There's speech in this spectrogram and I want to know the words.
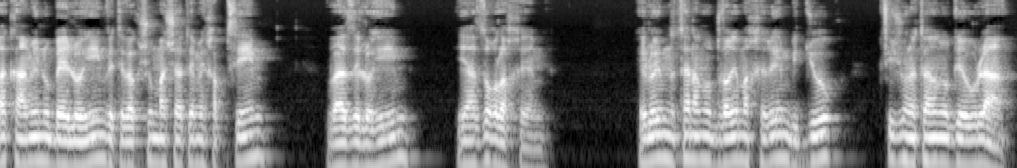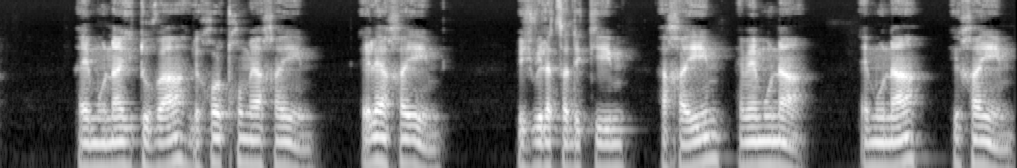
רק האמינו באלוהים ותבקשו מה שאתם מחפשים, ואז אלוהים יעזור לכם. אלוהים נתן לנו דברים אחרים בדיוק כפי שהוא נתן לנו גאולה. האמונה היא טובה לכל תחומי החיים. אלה החיים. בשביל הצדיקים, החיים הם אמונה. אמונה היא חיים.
